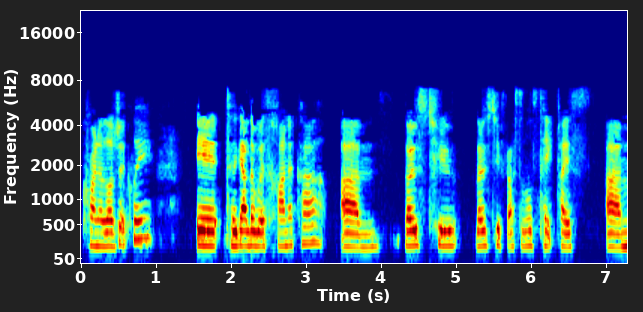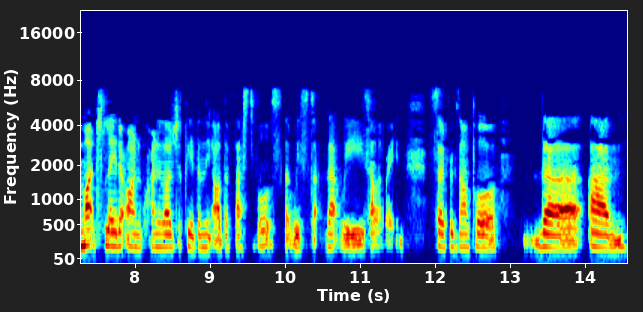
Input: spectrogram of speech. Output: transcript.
chronologically, it together with Hanukkah, um, those two those two festivals take place uh, much later on chronologically than the other festivals that we st- that we celebrate. So, for example, the um,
